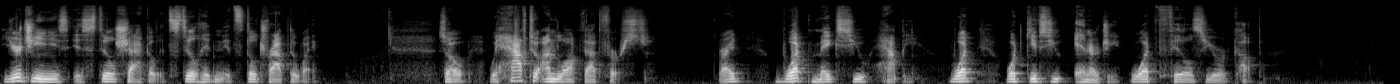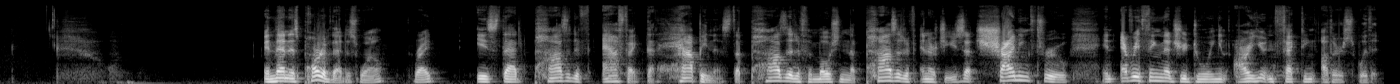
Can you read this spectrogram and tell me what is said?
Your genius is still shackled, it's still hidden, it's still trapped away. So we have to unlock that first, right? What makes you happy? What what gives you energy? What fills your cup? And then as part of that as well, right? is that positive affect, that happiness, that positive emotion, that positive energy? Is that shining through in everything that you're doing, and are you infecting others with it?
